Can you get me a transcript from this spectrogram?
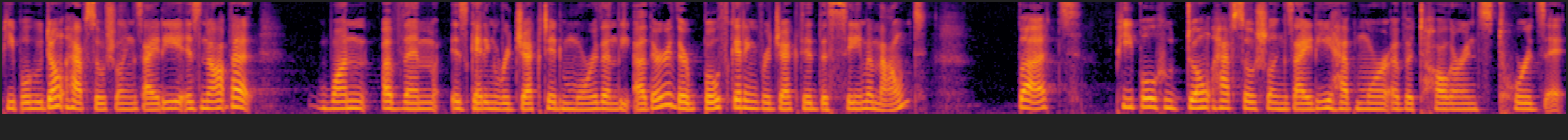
people who don't have social anxiety is not that one of them is getting rejected more than the other. They're both getting rejected the same amount. But people who don't have social anxiety have more of a tolerance towards it.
